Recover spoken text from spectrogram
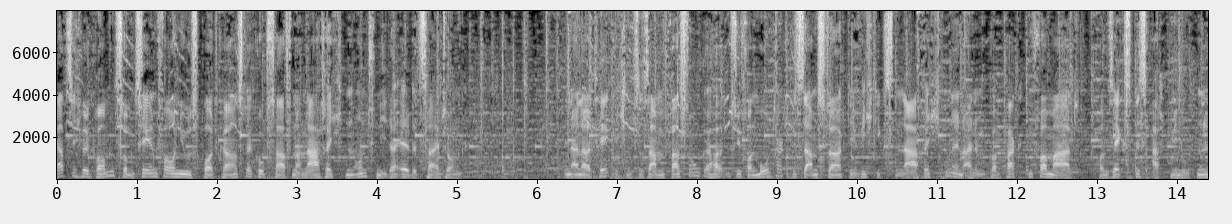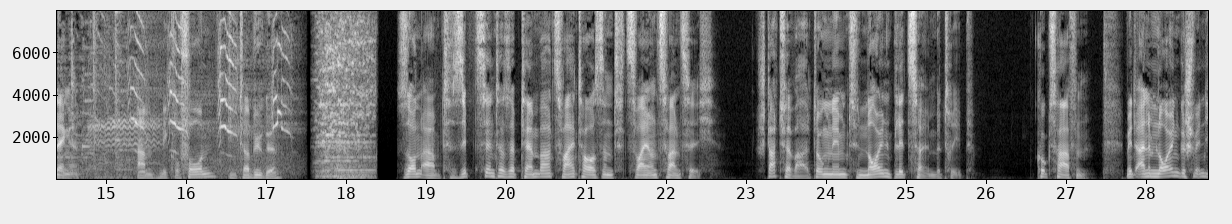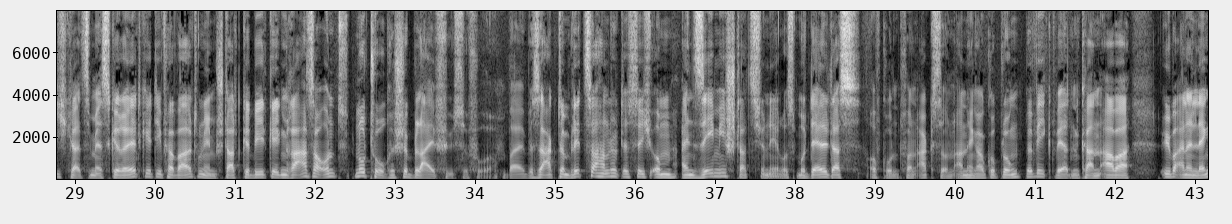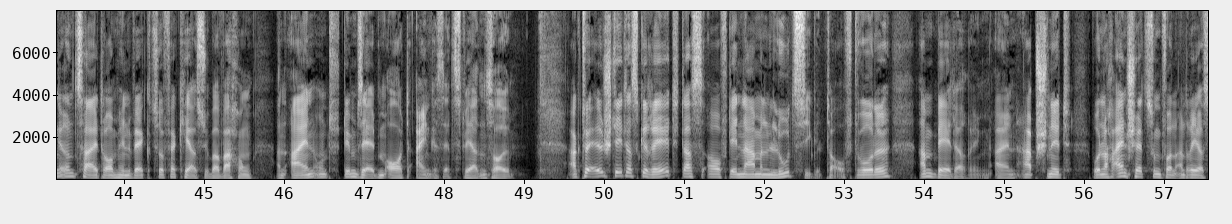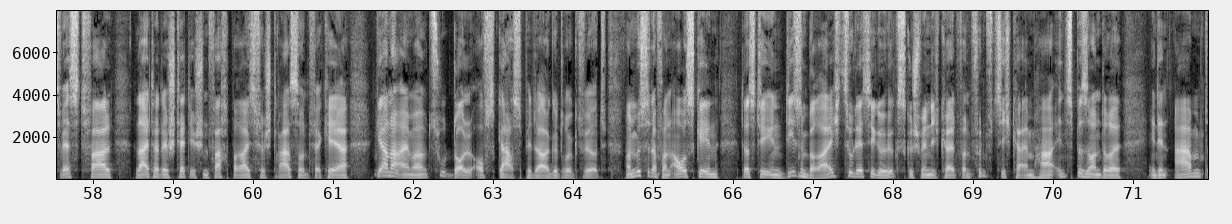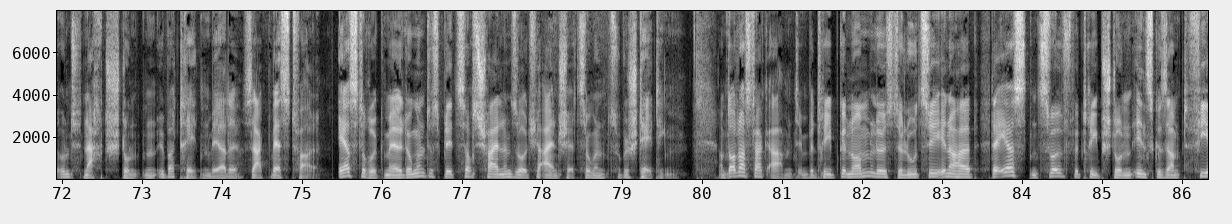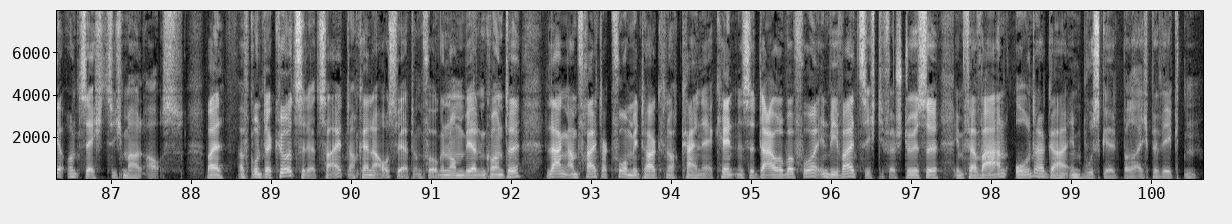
Herzlich willkommen zum CNV News Podcast der Cuxhavener Nachrichten und Niederelbe Zeitung. In einer täglichen Zusammenfassung erhalten Sie von Montag bis Samstag die wichtigsten Nachrichten in einem kompakten Format von sechs bis acht Minuten Länge. Am Mikrofon Dieter Büge. Sonnabend, 17. September 2022. Stadtverwaltung nimmt neun Blitzer in Betrieb. Cuxhaven. Mit einem neuen Geschwindigkeitsmessgerät geht die Verwaltung im Stadtgebiet gegen Raser und notorische Bleifüße vor. Bei besagtem Blitzer handelt es sich um ein semistationäres Modell, das aufgrund von Achse und Anhängerkupplung bewegt werden kann, aber über einen längeren Zeitraum hinweg zur Verkehrsüberwachung an ein und demselben Ort eingesetzt werden soll. Aktuell steht das Gerät, das auf den Namen Luzi getauft wurde, am Bäderring. Ein Abschnitt, wo nach Einschätzung von Andreas Westphal, Leiter des städtischen Fachbereichs für Straße und Verkehr, gerne einmal zu doll aufs Gaspedal gedrückt wird. Man müsse davon ausgehen, dass die in diesem Bereich zulässige Höchstgeschwindigkeit von 50 kmh insbesondere in den Abend- und Nachtstunden übertreten werde, sagt Westphal. Erste Rückmeldungen des Blitzers scheinen solche Einschätzungen zu bestätigen. Am Donnerstagabend in Betrieb genommen, löste Luzi innerhalb der ersten zwölf Betriebsstunden insgesamt 64 Mal aus. Weil aufgrund der Kürze der Zeit noch keine Auswertung vorgenommen werden konnte, lagen am Freitagvormittag noch keine Erkenntnisse darüber vor, inwieweit sich die Verstöße im Verwahren oder gar im Bußgeldbereich bewegten.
